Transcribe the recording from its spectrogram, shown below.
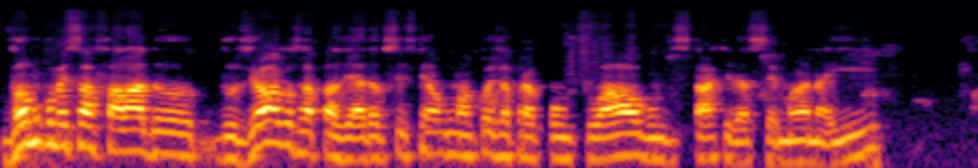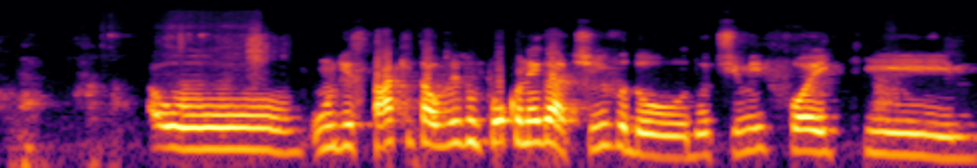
vamos começar a falar do, dos jogos, rapaziada. Vocês têm alguma coisa para pontuar, algum destaque da semana aí? O, um destaque talvez um pouco negativo do, do time foi que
